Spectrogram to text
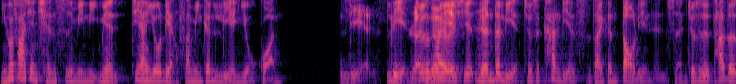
你会发现前十名里面竟然有两三名跟脸有关，脸，脸，就是他有一些人的脸，就是看脸时代跟倒脸人生，就是他的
